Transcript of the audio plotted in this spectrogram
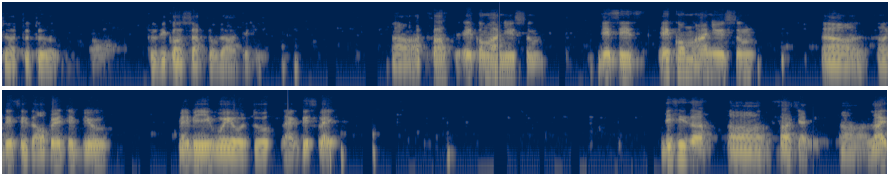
to to to, uh, to reconstruct of the artery. Uh, at first, ACOM aneurysm. This is ACOM aneurysm. Uh, uh, this is the operative view. Maybe we will do like this way. This is a uh, surgery, uh, right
